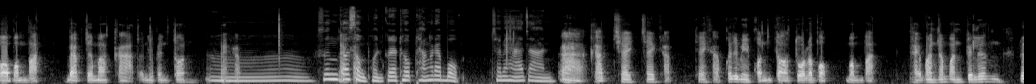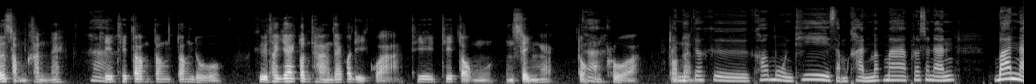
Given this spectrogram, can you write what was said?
บ่อบำบัดแบบเติมอากาศอันนี้เป็นต้นนะครับอืมซึ่งก็นะครับส่งผลกระทบทั้งระบบใช่ไหมคะอาจารย์ อ่าครับใช่ใช่ครับใช่ครับก็จะมีผลต่อตัวระบบบำบัดไขมันน้ำมันเป็นเรื่องเรื่องสำคัญนะค่ะที่ที่ต้องต้องต้องดู คือถ้าแยกต้นทางได้ก็ดีกว่า ที่ที่ตรงซิงค์อะตรงค่ะห้องครัวตรอันงนี้นั้นก็คือข้อมูลที่สำคัญมากๆ เพราะฉะนั้น บ้านไหน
